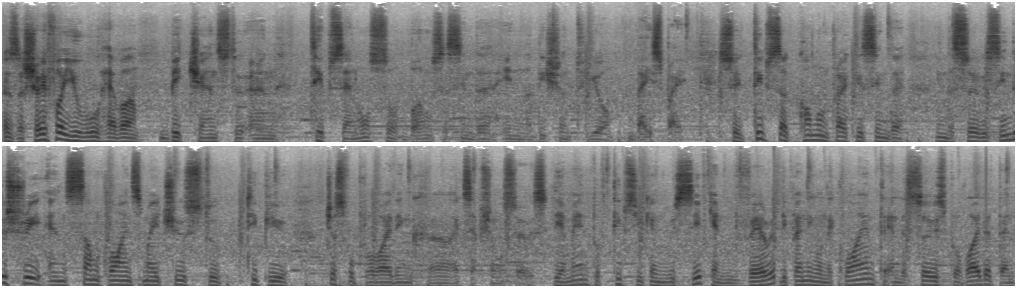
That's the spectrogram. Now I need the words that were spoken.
As a chauffeur, you will have a big chance to earn tips and also bonuses in the in addition to your base pay. So tips are common practice in the in the service industry and some clients may choose to tip you just for providing uh, exceptional service. The amount of tips you can receive can vary depending on the client and the service provided and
